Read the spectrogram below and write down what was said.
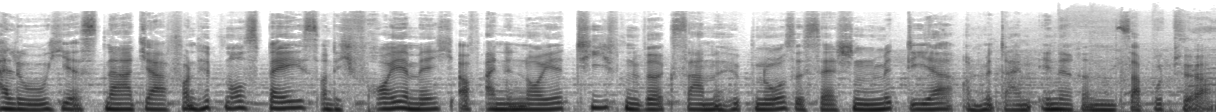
Hallo, hier ist Nadja von Hypnospace und ich freue mich auf eine neue tiefenwirksame Hypnose-Session mit dir und mit deinem inneren Saboteur.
